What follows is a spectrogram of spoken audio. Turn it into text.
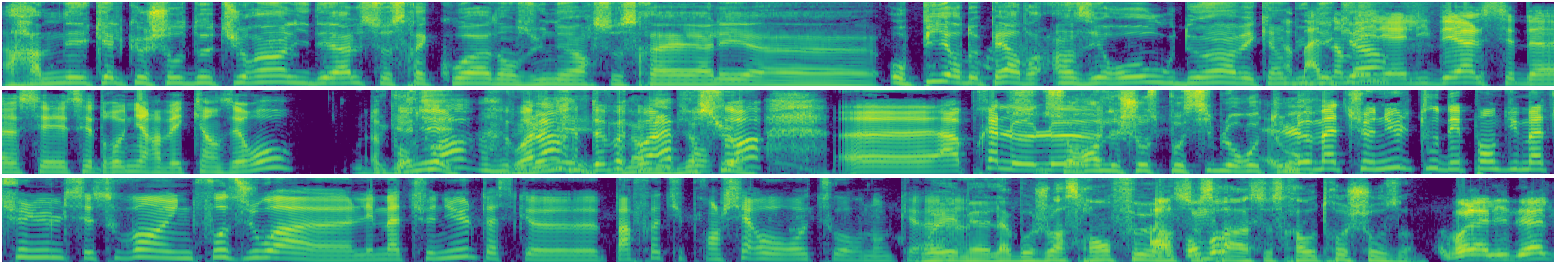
À ramener quelque chose de Turin, l'idéal ce serait quoi dans une heure? Ce serait aller euh, au pire de perdre 1-0 ou 2-1 avec un Ah but bah d'écart? mais l'idéal, c'est de, c'est- c'est de revenir avec 1-0. Ou de pour gagner, toi, de voilà, de- Non, voilà bien pour sûr. toi. Euh, après le, se le- rendre les choses possibles au retour. Le match nul, tout dépend du match nul. C'est souvent une fausse joie, euh, les matchs nuls, parce que parfois tu prends cher au retour. Donc, euh, Oui, mais la Beaujoire sera en feu, hein, ce, pour moi- sera, ce sera autre chose. Voilà, l'idéal,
